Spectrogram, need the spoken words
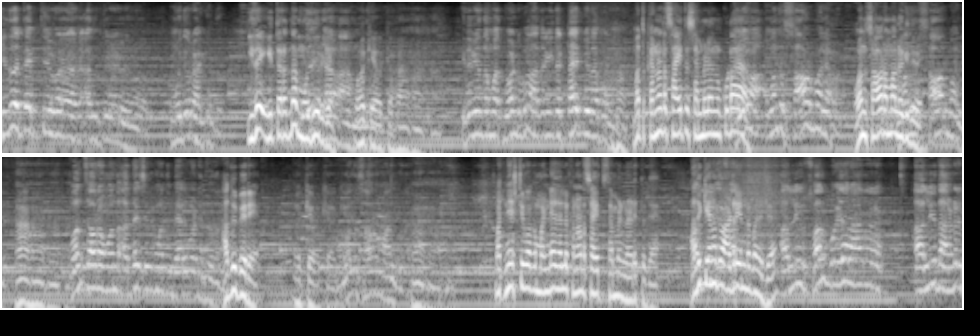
ಇದು ಟೈಪ್ ತಿರುಗ ಅಂತ ಮುದಿರು ಹಾಕಿದ್ದು. ಇದೆ ಈ ತರದ ಮೋದಿಯವ್ರಿಗೆ ಓಕೆ ಓಕೆ ಹಾ ಹಾ ಹಾಂ. ಇದರಿಂದ ಮತ್ತೆ ದೊಡ್ಡ ಆದ್ರೆ ಇದು ಟೈಪ್ ಇದಾವೆ ಮತ್ತು ಕನ್ನಡ ಸಾಹಿತ್ಯ ಸಮ್ಮೇಳನ ಕೂಡ ಒಂದು ಸಾವಿರ ಮಾಲೆ ಒಂದು ಸಾವಿರ ಮಾಲೆ ಹೋಗಿದ್ದೀವಿ ಸಾವಿರ ಮಾಲೆ. ಹಾಂ ಹಾಂ ಹಾಂ. ಒಂದ್ ಸಾವಿರ ಒಂದು ಅಧ್ಯಕ್ಷರಿಗೆ ಮತ್ತೆ ಬೇರೆ ಮಾಡಿದ್ದು ಅದು. ಬೇರೆ. Okay okay okay. ಒಂದು ಸಾವಿರ ಮಾಲೆ. ಹಾಂ ಹಾಂ ಮತ್ತು ನೆಕ್ಸ್ಟ್ ಇವಾಗ ಮಂಡ್ಯದಲ್ಲಿ ಕನ್ನಡ ಸಾಹಿತ್ಯ ಸಮ್ಮೇಳನ ನಡೀತದೆ. ಅದಕ್ಕೆ ಏನಾದರೂ ಆರ್ಡರ್ ಇಂದ ಬಂದಿದೆ ಅಲ್ಲಿ ಸ್ವಲ್ಪ ಒಯ್ದಾರ ಆದ್ರೆ ಅಲ್ಲಿಂದ ಆರ್ಡರ್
